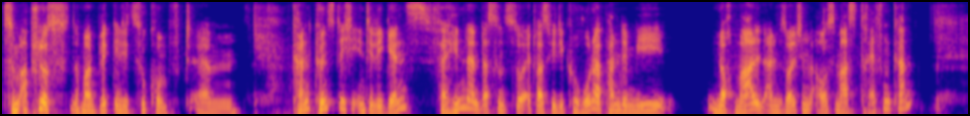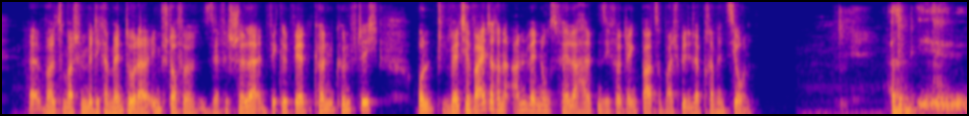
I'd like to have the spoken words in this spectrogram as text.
zum Abschluss nochmal ein Blick in die Zukunft. Ähm, kann künstliche Intelligenz verhindern, dass uns so etwas wie die Corona-Pandemie nochmal in einem solchen Ausmaß treffen kann? Äh, weil zum Beispiel Medikamente oder Impfstoffe sehr viel schneller entwickelt werden können künftig. Und welche weiteren Anwendungsfälle halten Sie für denkbar, zum Beispiel in der Prävention? Also äh,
